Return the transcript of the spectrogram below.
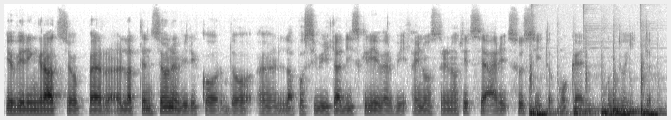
Io vi ringrazio per l'attenzione, vi ricordo eh, la possibilità di iscrivervi ai nostri notiziari sul sito mokel.it.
